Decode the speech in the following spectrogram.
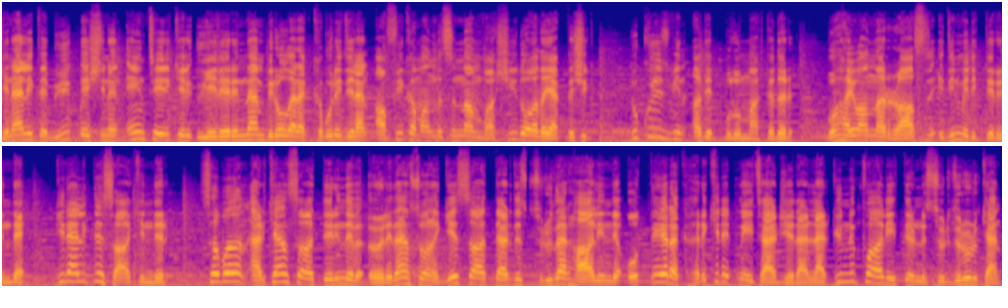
Genellikle büyük beşlinin en tehlikeli üyelerinden biri olarak kabul edilen Afrika mandasından vahşi doğada yaklaşık 900 bin adet bulunmaktadır. Bu hayvanlar rahatsız edilmediklerinde genellikle sakindir. Sabahın erken saatlerinde ve öğleden sonra geç saatlerde sürüler halinde otlayarak hareket etmeyi tercih ederler. Günlük faaliyetlerini sürdürürken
